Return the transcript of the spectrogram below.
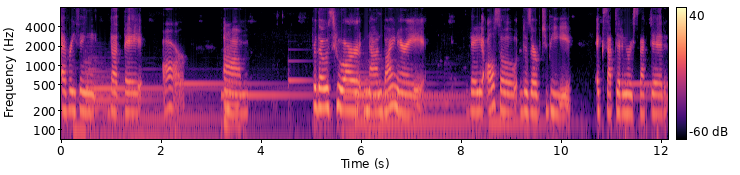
everything that they are. Mhm. Um, for those who are non-binary, they also deserve to be accepted and respected.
